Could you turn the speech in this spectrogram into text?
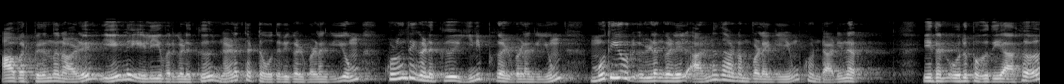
அவர் பிறந்த நாளில் ஏழை எளியவர்களுக்கு நலத்தட்ட உதவிகள் வழங்கியும் குழந்தைகளுக்கு இனிப்புகள் வழங்கியும் முதியோர் இல்லங்களில் அன்னதானம் வழங்கியும் கொண்டாடினர். இதன் ஒரு பகுதியாக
